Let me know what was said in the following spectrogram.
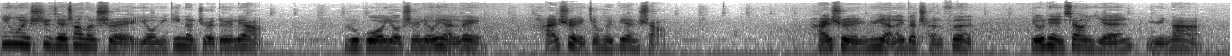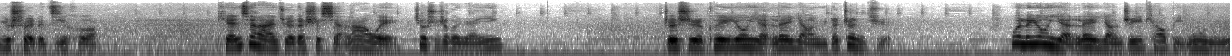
因为世界上的水有一定的绝对量，如果有谁流眼泪，海水就会变少。海水与眼泪的成分。有点像盐与钠与水的集合，甜起来觉得是咸辣味，就是这个原因。这是可以用眼泪养鱼的证据。为了用眼泪养殖一条比目鱼，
